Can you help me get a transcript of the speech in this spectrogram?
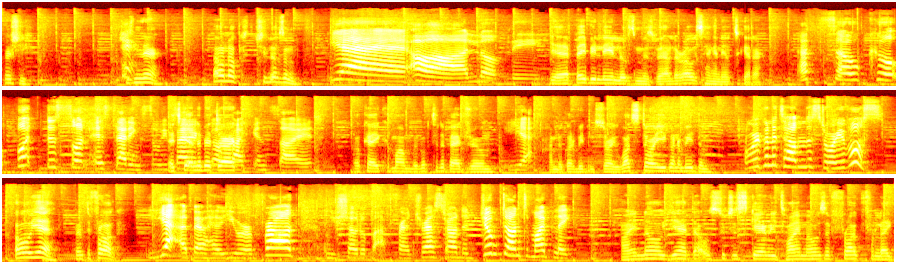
where's she? She's There. in there. Oh, look, she loves him. Yeah. Oh, lovely. Yeah, Baby Lee loves him as well. They're always hanging out together. That's so cool. But the sun is setting, so we It's better getting a bit go dark. back inside. Okay, come on, we'll go up to the bedroom, Yeah. and we're going to read them a story. What story are you going to read them? And we're gonna tell them the story of us. Oh, yeah, about the frog. Yeah, about how you were a frog and you showed up at a French restaurant and jumped onto my plate. I know, yeah, that was such a scary time. I was a frog for like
